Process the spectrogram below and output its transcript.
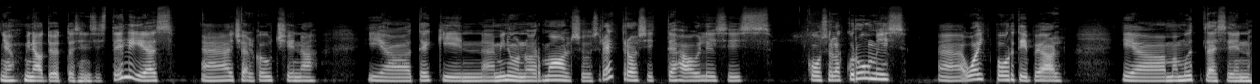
jah, mina töötasin siis Telias äh, agile coach'ina ja tegin äh, minu normaalsus retrosid teha oli siis koosolekuruumis äh, whiteboard'i peal ja ma mõtlesin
